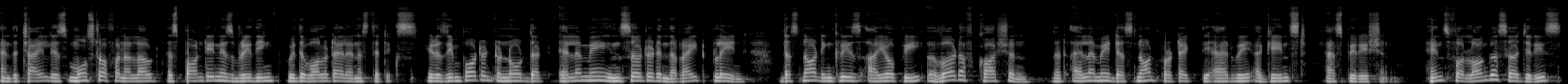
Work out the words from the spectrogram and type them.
and the child is most often allowed a spontaneous breathing with the volatile anesthetics. It is important to note that LMA inserted in the right plane does not increase IOP, a word of caution that LMA does not protect the airway against aspiration. Hence, for longer surgeries,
